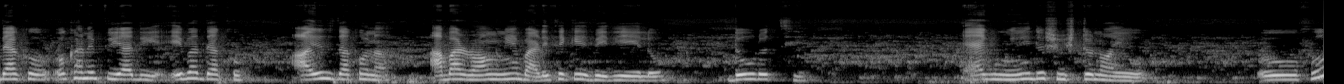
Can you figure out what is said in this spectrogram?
দেখো, ওখানে পিয়া দিয়ে। এবার দেখো, আয়ুষ দেখো না, আবার রং নিয়ে বাড়ি থেকে বেরিয়ে এলো। দৌড়চ্ছে। এক মিনিটও সুস্থ নয় ও। ওহো!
